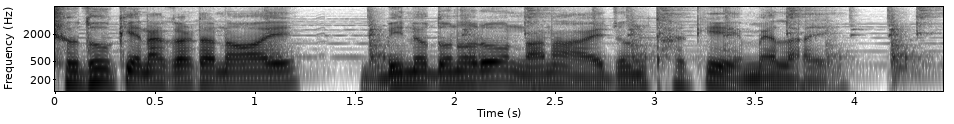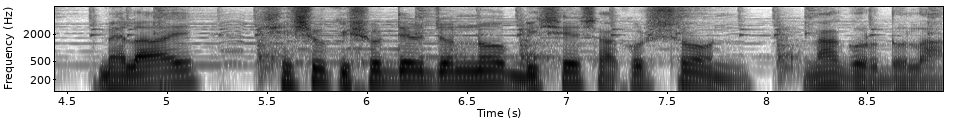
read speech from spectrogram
শুধু কেনাকাটা নয়, বিনোদনেরও নানা আয়োজন থাকে মেলায়। মেলায় শিশু কিশোরদের জন্য বিশেষ আকর্ষণ, নাগরদোলা।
